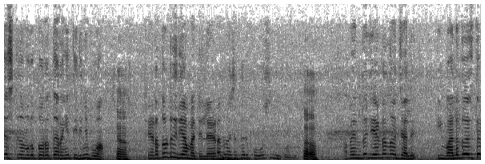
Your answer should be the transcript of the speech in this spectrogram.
ജസ്റ്റ് നമുക്ക് പുറത്ത് ഇറങ്ങി തിരിഞ്ഞു പോവാം. പക്ഷെ ഇടത്തോട്ട് തിരിയാൻ പറ്റില്ല. ഇടത് വശത്ത് ഒരു പോസ്റ്റ് ആ, അപ്പൊ എന്തോ ചെയ്യേണ്ടതെന്ന് വെച്ചാൽ ഈ വലതുവശത്തെ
